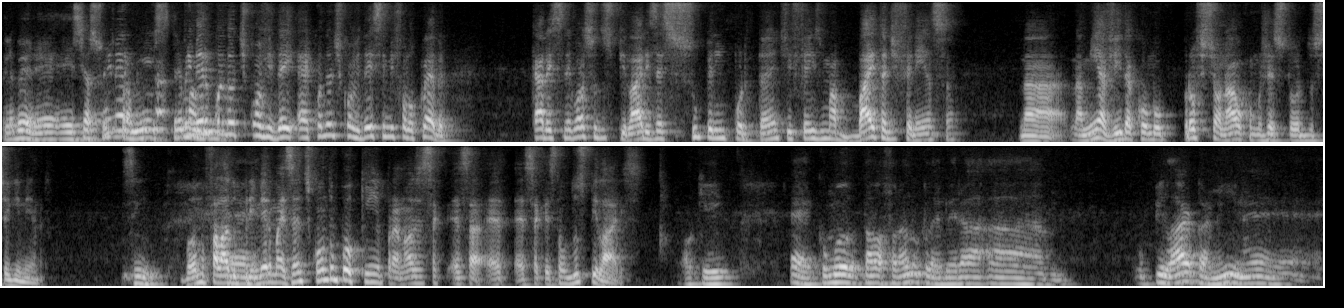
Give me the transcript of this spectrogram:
Kleber, é, esse assunto para mim é extremamente. Primeiro, quando eu te convidei, é, quando eu te convidei, você me falou, Kleber, cara, esse negócio dos pilares é super importante e fez uma baita diferença na, na minha vida como profissional, como gestor do segmento. Sim. Vamos falar do é... primeiro, mas antes conta um pouquinho para nós essa, essa, essa questão dos pilares. Ok. É, como eu estava falando, Kleber, a, a, o pilar para mim, né,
